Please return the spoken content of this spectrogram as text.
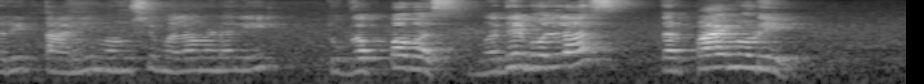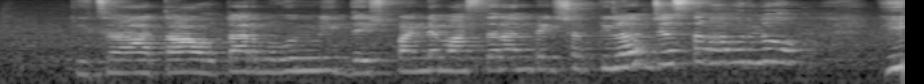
तरी तानी मावशी मला म्हणाली तू गप्प बस. मध्ये बोललास तर पाय मोडी तिचा आता अवतार बघून मी देशपांडे मास्तरांपेक्षा तिलाच जास्त घाबरलो. ही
